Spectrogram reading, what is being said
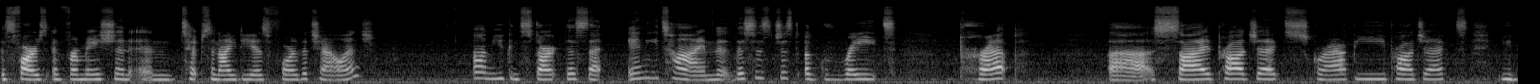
as far as information and tips and ideas for the challenge. Um, you can start this at anytime that this is just a great prep uh, side project, scrappy project. You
